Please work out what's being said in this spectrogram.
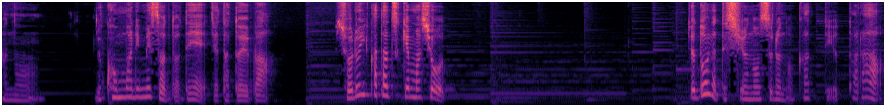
あの、こんまりメソッドで、じゃあ例えば、書類片付けましょう。じゃあどうやって収納するのかって言ったら、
